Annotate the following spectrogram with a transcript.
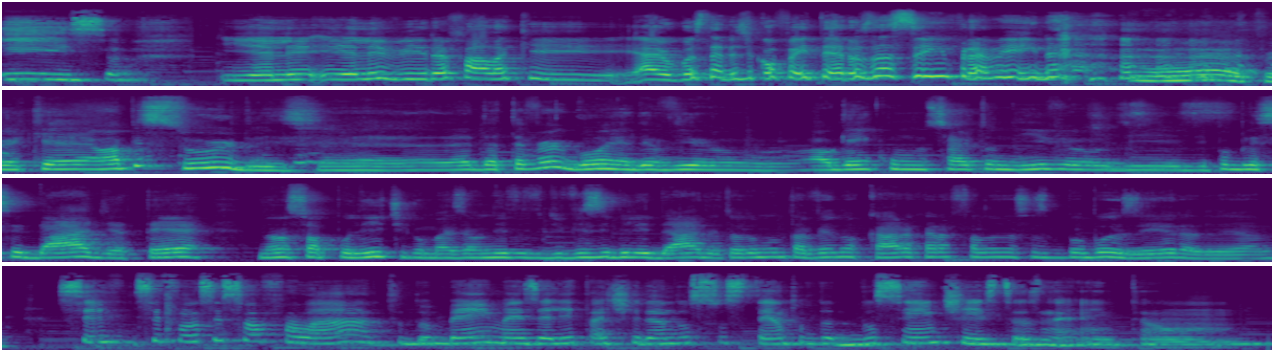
Isso. E ele, e ele vira e fala que. Ah, eu gostaria de confeiteiros assim pra mim, né? É, porque é um absurdo isso. É, é dá até vergonha de ouvir alguém com um certo nível de, de publicidade, até, não só político, mas é um nível de visibilidade. Todo mundo tá vendo o cara, o cara falando essas boboseiras, tá Se, se fosse só falar, tudo bem, mas ele tá tirando o sustento do, dos cientistas, né? Então.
